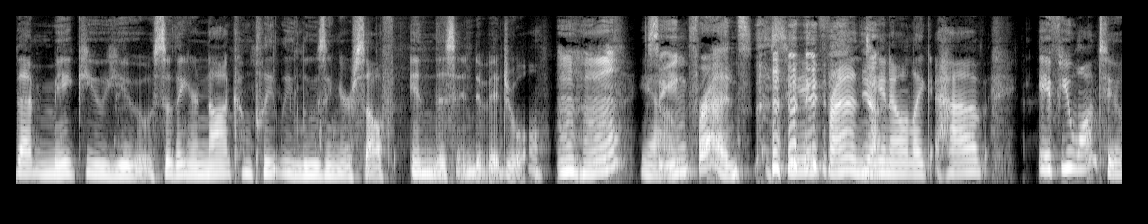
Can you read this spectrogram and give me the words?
that make you you, so that you're not completely losing yourself in this individual. Mm-hmm. Yeah, Seeing friends. seeing friends. Yeah. You know, like have if you want to.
